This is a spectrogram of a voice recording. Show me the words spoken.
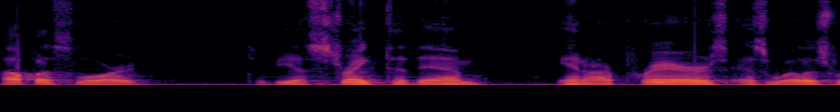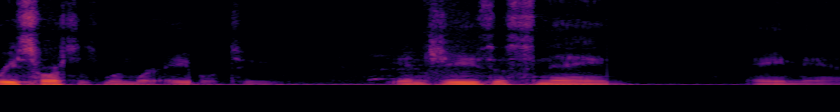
Help us, Lord, to be a strength to them in our prayers as well as resources when we're able to. In Jesus' name, amen.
